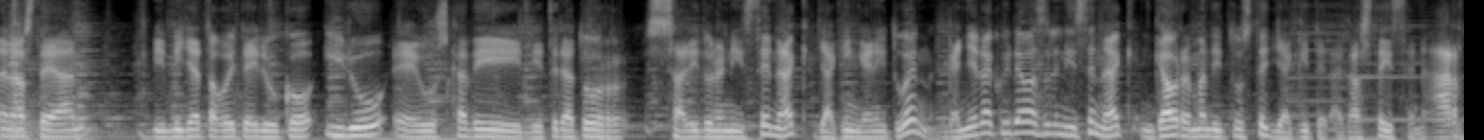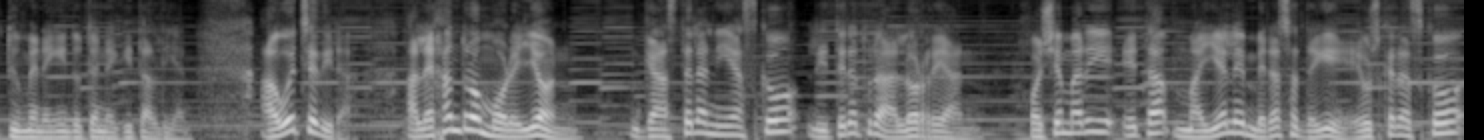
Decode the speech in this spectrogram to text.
Den astean, 2008ko iru Euskadi Literatur Saridunen izenak jakin genituen. Gainerako irabazlen izenak gaur eman dituzte jakitera, gazte izen, hartumen egin duten ekitaldian. Hau etxe dira, Alejandro Morellon, gaztelaniazko literatura alorrean, Jose Mari eta Maialen Berazategi, Euskarazko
